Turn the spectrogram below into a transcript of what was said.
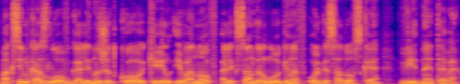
Максим Козлов, Галина Житкова, Кирилл Иванов, Александр Логинов, Ольга Садовская. Видное ТВ.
